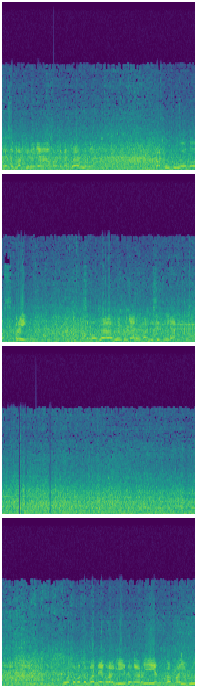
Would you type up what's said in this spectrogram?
yang sebelah kirinya apartemen baru nih Pakubuwono Spring. Semoga gue punya rumah di situ ya. Buat teman-teman yang lagi dengerin bapak ibu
